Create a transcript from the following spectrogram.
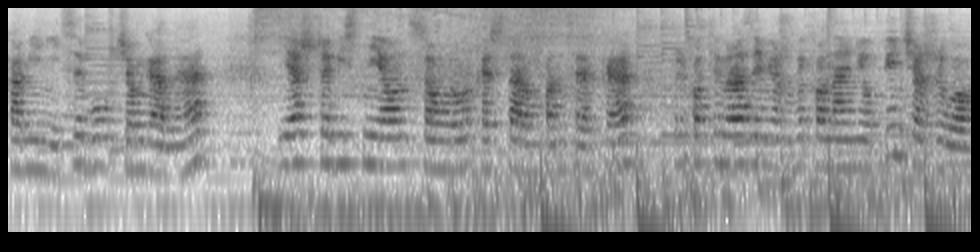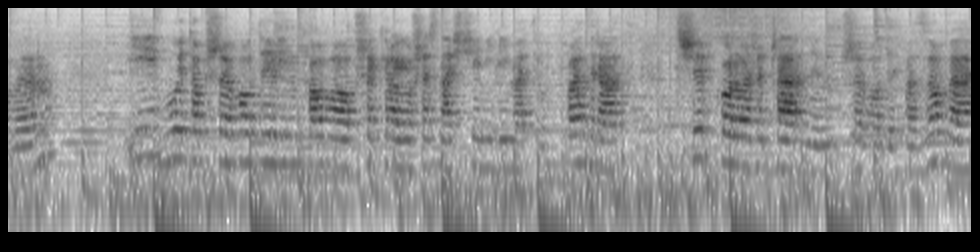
kamienicy był wciągane jeszcze w istniejącą rurkę starą pancerkę, tylko tym razem już w wykonaniu pięciożyłowym i były to przewody linkowo o przekroju 16 mm kwadrat, trzy w kolorze czarnym przewody fazowe,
